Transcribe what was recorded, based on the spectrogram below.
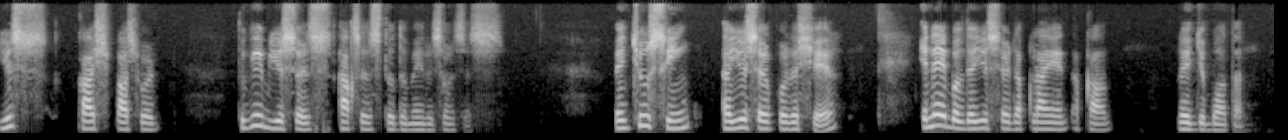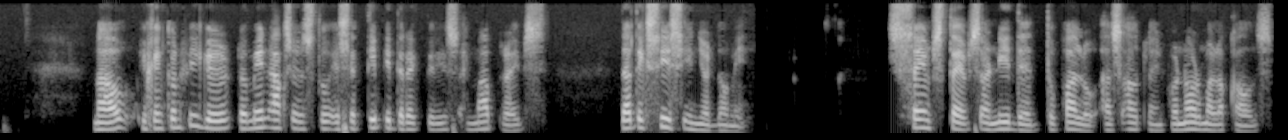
Use Cache Password to give users access to domain resources. When choosing a user for the share, enable the user the client account radio button. Now, you can configure domain access to SFTP directories and map drives that exist in your domain. Same steps are needed to follow as outlined for normal accounts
